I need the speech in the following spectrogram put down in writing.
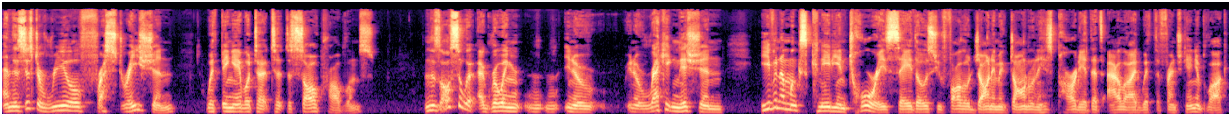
And there's just a real frustration with being able to, to, to solve problems. And there's also a, growing, you know, you know, recognition even amongst Canadian Tories, say those who follow John A. Macdonald and his party that's allied with the French Canadian Bloc,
